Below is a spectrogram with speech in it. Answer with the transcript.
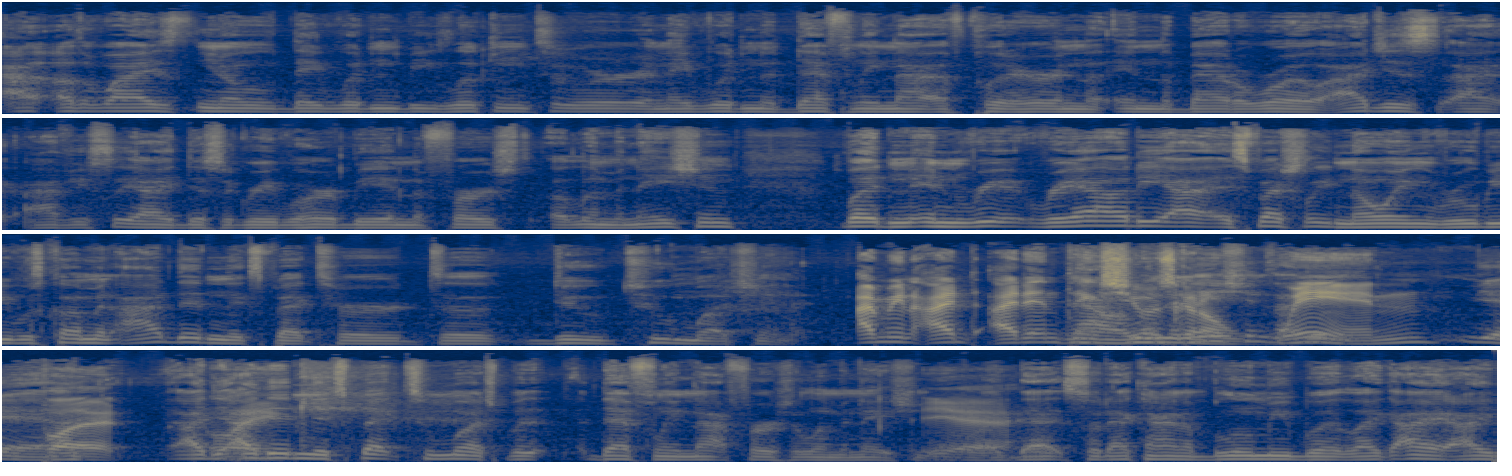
I, otherwise, you know, they wouldn't be looking to her, and they wouldn't have definitely not have put her in the in the battle royal. I just, I obviously, I disagree with her being the first elimination. But in, in re- reality, I, especially knowing Ruby was coming, I didn't expect her to do too much in it. I mean, I, I didn't think Now, she was gonna eliminations, I win. yeah, but I, I, like, didn't expect too much, but definitely not first elimination. Yeah. Like that so that kind of blew me. But like I, I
